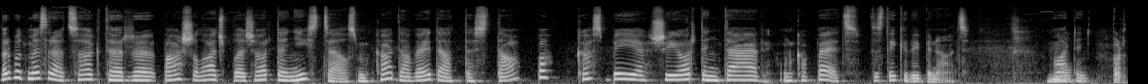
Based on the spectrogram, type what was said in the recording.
Varbūt mēs varētu sākt ar eh, pašu Latvijas ordeņa izcelsmi. Kādā veidā tas tappa, kas bija šī ordeņa tēvi un kāpēc tas tika dibināts? Mārtiņ. Nu, par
